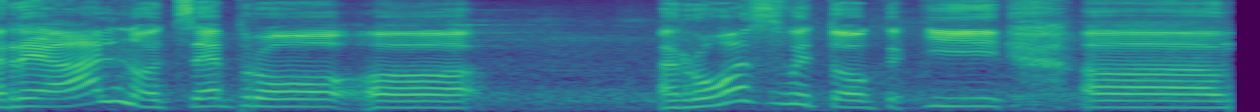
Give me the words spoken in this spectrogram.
реально це про. Розвиток і, е,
